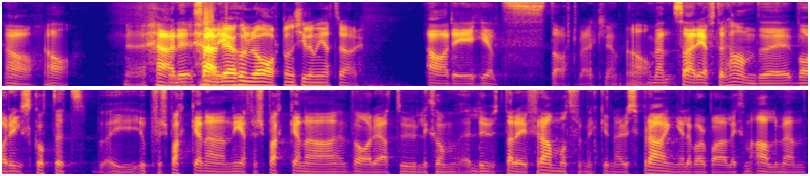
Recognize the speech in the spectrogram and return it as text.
Ja. Ja. Eh, här, härliga det- 118 kilometrar. Ja, det är helt stört verkligen. Ja. Men så här i efterhand, eh, var ryggskottet i uppförsbackarna, nedförsbackarna, var det att du liksom lutade dig framåt för mycket när du sprang eller var det bara liksom allmän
